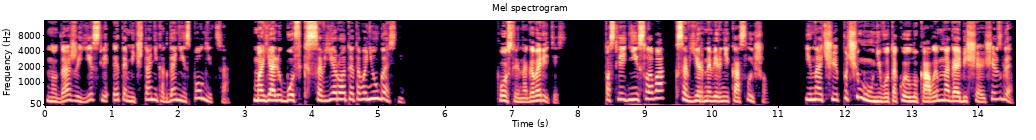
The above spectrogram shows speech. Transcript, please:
Но даже если эта мечта никогда не исполнится, моя любовь к Савьеру от этого не угаснет. После наговоритесь. Последние слова Ксавьер наверняка слышал. Иначе почему у него такой лукавый многообещающий взгляд?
